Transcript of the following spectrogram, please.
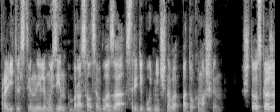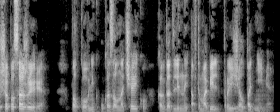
Правительственный лимузин бросался в глаза среди будничного потока машин. «Что скажешь о пассажире?» Полковник указал на чайку, когда длинный автомобиль проезжал под ними.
